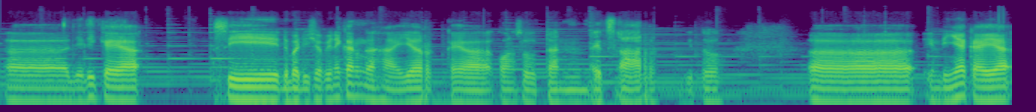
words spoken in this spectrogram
Uh, jadi kayak si The Body Shop ini kan nge-hire kayak konsultan HR gitu uh, intinya kayak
